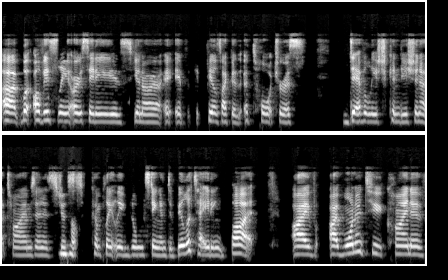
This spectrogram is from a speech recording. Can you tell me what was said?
uh, but obviously OCD is, you know, it, it feels like a, a torturous devilish condition at times and it's just mm-hmm. completely exhausting and debilitating but i've i've wanted to kind of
